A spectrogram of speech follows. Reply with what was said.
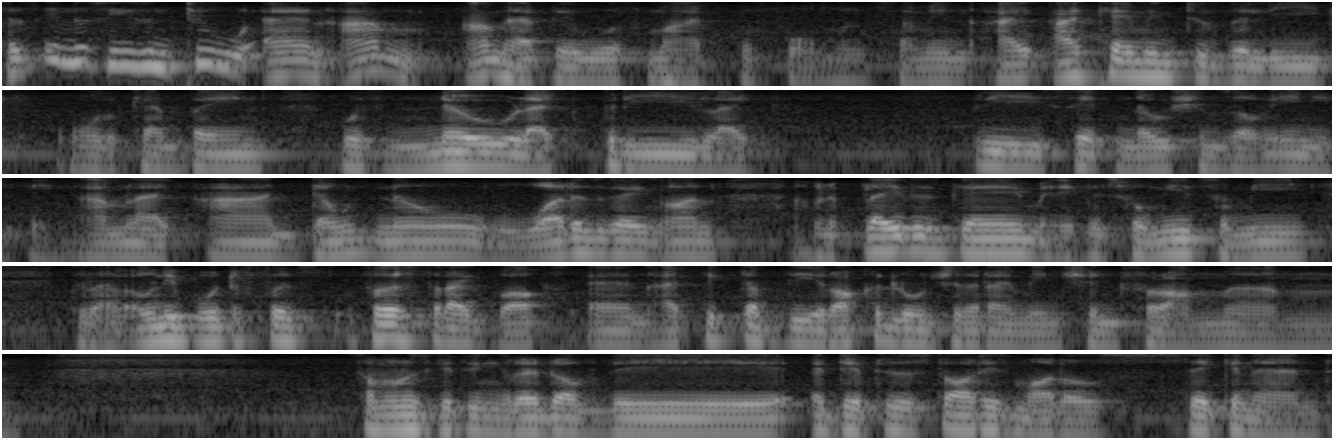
it's in the season two and I'm I'm happy with my performance. I mean I, I came into the league or the campaign with no like pre like preset notions of anything. I'm like, I don't know what is going on. I'm gonna play this game, and if it's for me, it's for me. Because I've only bought the first first strike box, and I picked up the rocket launcher that I mentioned from um, someone was getting rid of the Adeptus Astartes models second hand,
